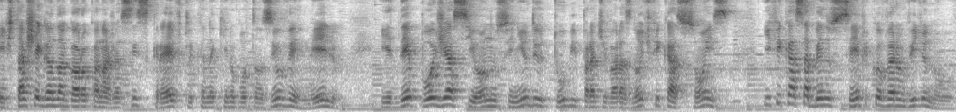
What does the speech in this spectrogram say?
Quem está chegando agora ao canal já se inscreve clicando aqui no botãozinho vermelho e depois já aciona o sininho do YouTube para ativar as notificações e ficar sabendo sempre que houver um vídeo novo.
